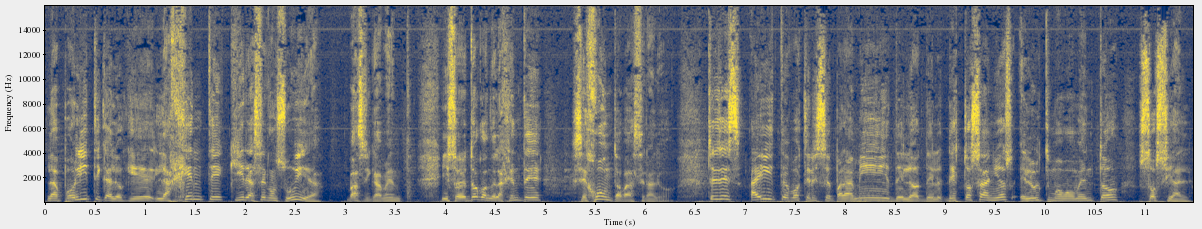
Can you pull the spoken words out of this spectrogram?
la política es lo que la gente quiere hacer con su vida, básicamente. Y sobre todo cuando la gente se junta para hacer algo. Entonces, ahí te, vos tenés para mí, de, lo- de- de estos años, el último momento social.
